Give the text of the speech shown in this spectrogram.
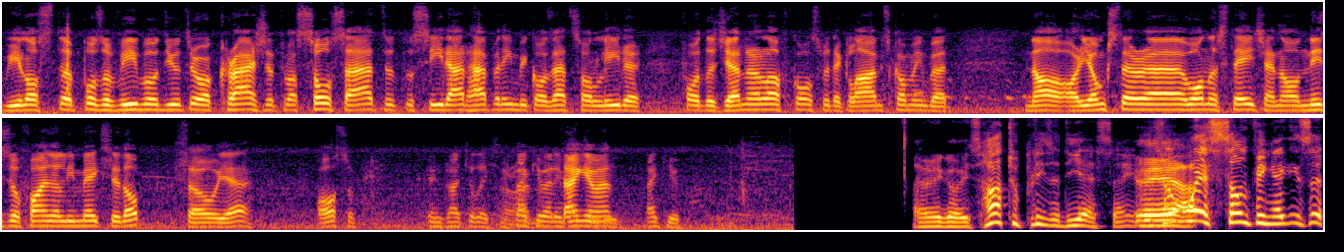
we lost uh, Pozzovivo due to a crash. It was so sad to, to see that happening because that's our leader for the general, of course, with the climbs coming. But now our youngster uh, won a stage, and now Nizo finally makes it up. So yeah, awesome. Congratulations. All Thank you right. very Thank much. you, man. indeed. Thank you. There you go. It's hard to please a DS. Eh? There's Yeah. always something. Like it's a,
